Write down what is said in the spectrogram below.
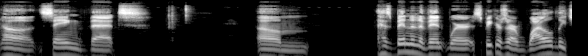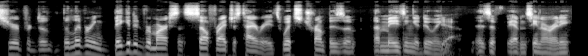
uh, saying that um, has been an event where speakers are wildly cheered for de- delivering bigoted remarks and self-righteous tirades, which Trump is uh, amazing at doing, Yeah. as if we haven't seen already.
